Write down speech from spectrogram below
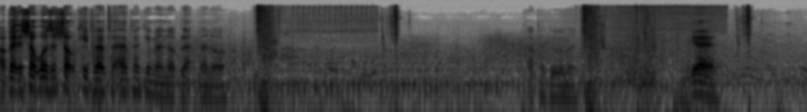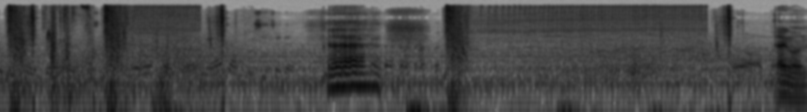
I bet the shop was a shopkeeper, a, a man, or black man, or a woman. Yeah. Hang on.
